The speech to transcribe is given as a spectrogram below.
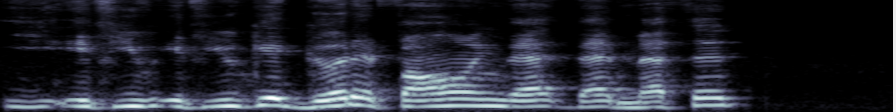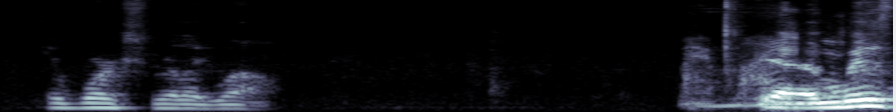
if you if you get good at following that that method, it works really well. Yeah, and with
